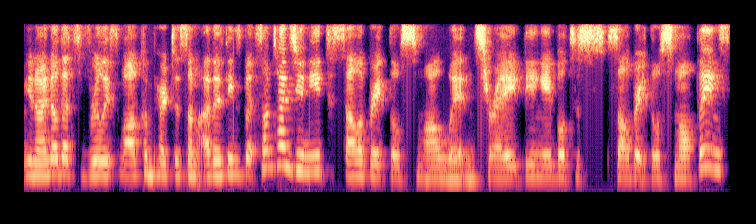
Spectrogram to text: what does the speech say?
you know, I know that's really small compared to some other things, but sometimes you need to celebrate those small wins, right? Being able to s- celebrate those small things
